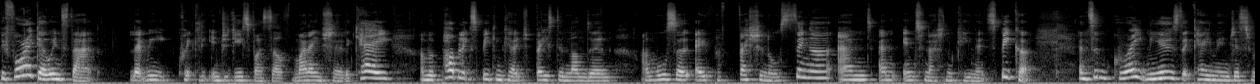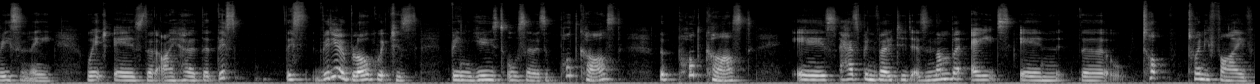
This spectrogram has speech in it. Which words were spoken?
Before I go into that, let me quickly introduce myself. My name's Shola Kaye. I'm a public speaking coach based in London. I'm also a professional singer and an international keynote speaker. And some great news that came in just recently, which is that I heard that this this video blog, which has been used also as a podcast, the podcast is has been voted as number eight in the top 25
